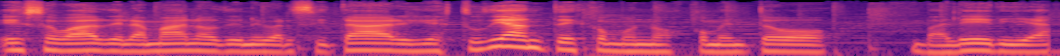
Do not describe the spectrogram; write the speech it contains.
Eso va de la mano de universitarios y estudiantes, como nos comentó Valeria.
